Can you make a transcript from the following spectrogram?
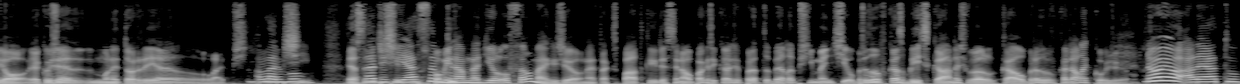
Jo, jakože monitor je lepší? A lepší. Nebo? Já si Lepší, já vzpomínám na díl o filmech, že jo, ne tak zpátky, kde si naopak říkal, že pro tebe je lepší menší obrazovka zblízka, než velká obrazovka daleko, že jo? No jo, ale já tu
